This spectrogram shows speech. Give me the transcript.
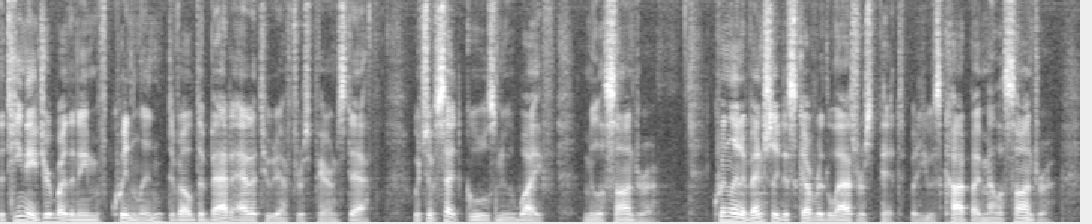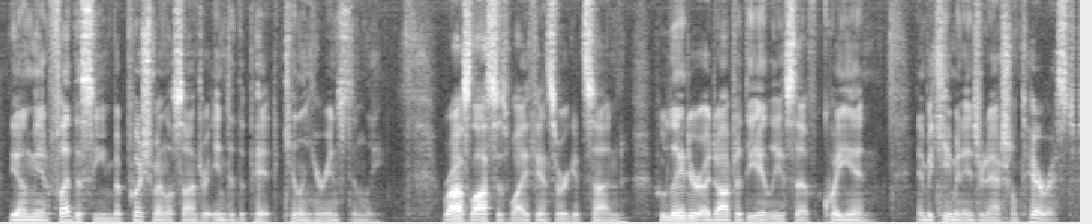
The teenager by the name of Quinlan developed a bad attitude after his parents' death, which upset Ghul's new wife, Melisandre. Quinlan eventually discovered the Lazarus Pit, but he was caught by Melisandre. The young man fled the scene but pushed Melisandre into the pit, killing her instantly. Roz lost his wife and surrogate son, who later adopted the alias of Qayin and became an international terrorist.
